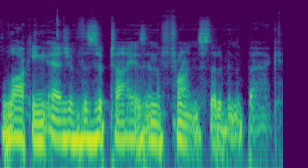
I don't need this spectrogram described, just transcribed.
locking edge of the zip tie is in the front instead of in the back.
